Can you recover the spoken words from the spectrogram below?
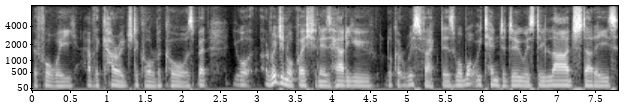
before we have the courage to call it a cause. But your original question is how do you look at risk factors? Well, what we tend to do is do large studies,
